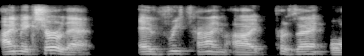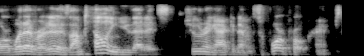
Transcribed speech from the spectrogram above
I make sure that every time I present or whatever it is, I'm telling you that it's tutoring academic support programs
